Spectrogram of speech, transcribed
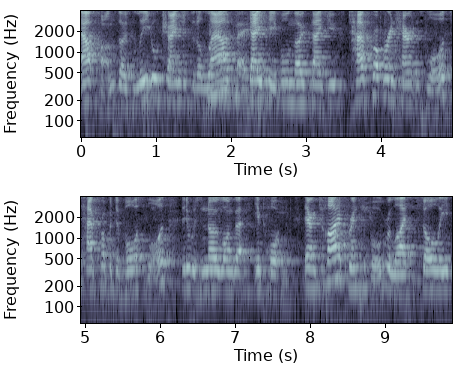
outcomes, those legal changes that allowed gay people, no thank you, to have proper inheritance laws, to have proper divorce laws, that it was no longer important. Their entire principle relied solely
